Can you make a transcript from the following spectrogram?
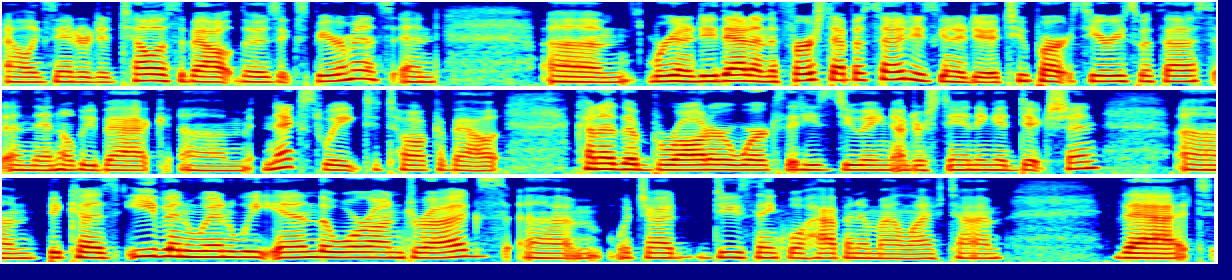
Alexander to tell us about those experiments. And um, we're going to do that in the first episode. He's going to do a two part series with us, and then he'll be back um, next week to talk about kind of the broader work that he's doing, understanding addiction. Um, because even when we end the war on drugs, um, which I do think will happen in my lifetime, that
